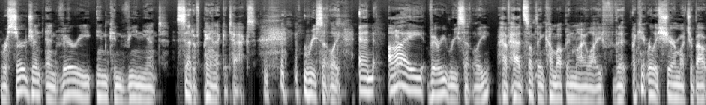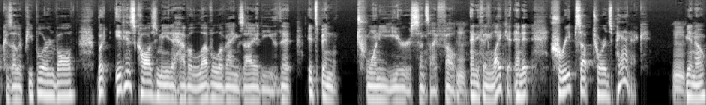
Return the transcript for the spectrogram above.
resurgent and very inconvenient set of panic attacks recently. And yeah. I very recently have had something come up in my life that I can't really share much about because other people are involved, but it has caused me to have a level of anxiety that it's been 20 years since I felt hmm. anything like it. And it creeps up towards panic. Mm. You know?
